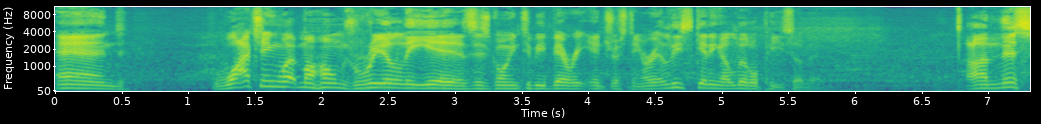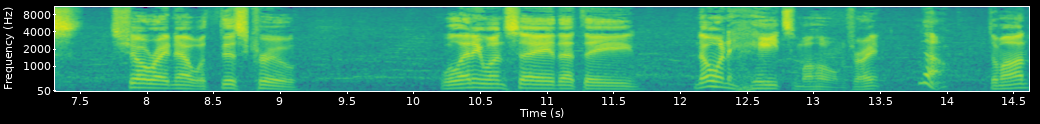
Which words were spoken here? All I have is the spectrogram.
and. Watching what Mahomes really is is going to be very interesting, or at least getting a little piece of it. on this show right now with this crew, will anyone say that they? No one hates Mahomes, right? No, Damon.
